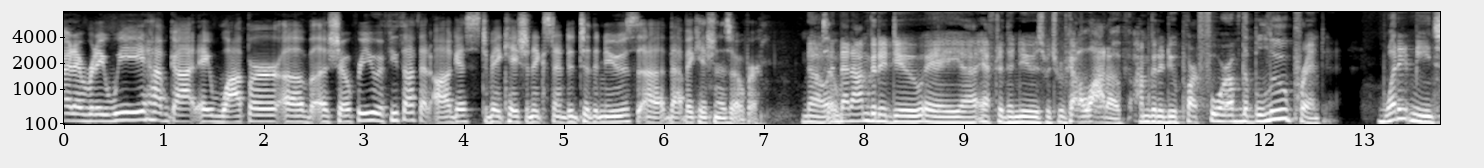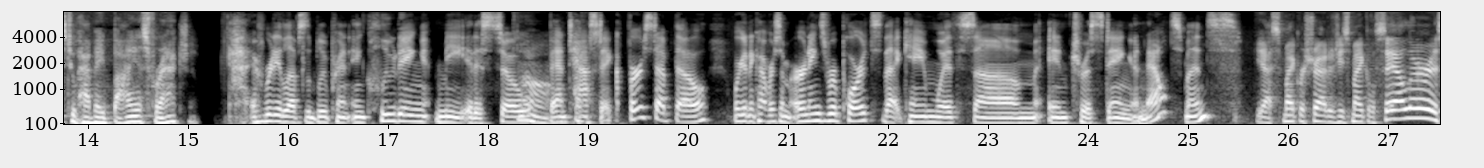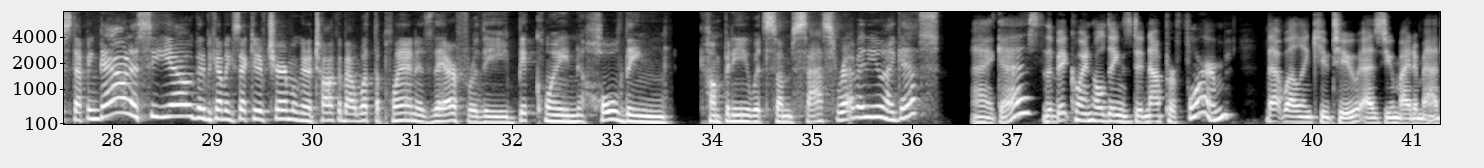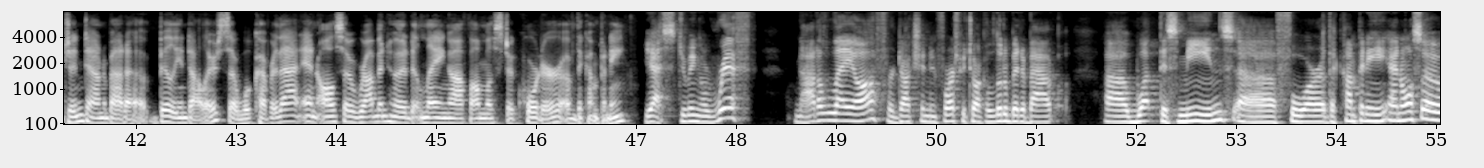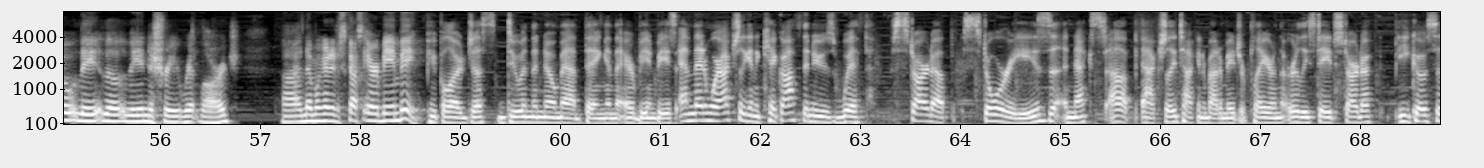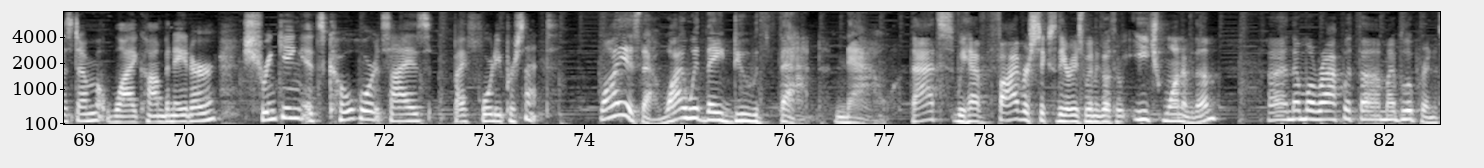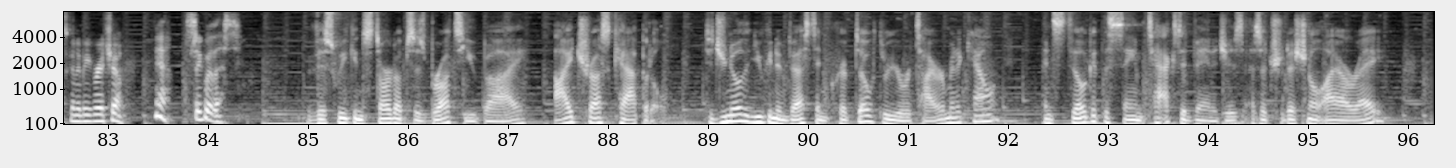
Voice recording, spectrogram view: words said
All right, everybody, we have got a whopper of a show for you. If you thought that August vacation extended to the news, uh, that vacation is over. No, so, and then I'm going to do a uh, after the news, which we've got a lot of. I'm going to do part four of the blueprint, what it means to have a bias for action. Everybody loves the blueprint, including me. It is so oh, fantastic. Thanks. First up, though, we're going to cover some earnings reports that came with some interesting announcements. Yes, MicroStrategy's Michael Saylor is stepping down as CEO, going to become executive chairman. We're going to talk about what the plan is there for the Bitcoin holding company with some SaaS revenue, I guess. I guess the Bitcoin holdings did not perform that well in Q2, as you might imagine, down about a billion dollars. So we'll cover that. And also Robinhood laying off almost a quarter of the company. Yes, doing a RIF, not a layoff, reduction in force. We talk a little bit about uh, what this means uh, for the company and also the, the, the industry writ large. Uh, and then we're going to discuss Airbnb. People are just doing the nomad thing in the Airbnbs. And then we're actually going to kick off the news with startup stories. Next up, actually, talking about a major player in the early stage startup ecosystem, Y Combinator, shrinking its cohort size by 40%. Why is that? Why would they do that now? That's, we have five or six theories. We're going to go through each one of them. Uh, and then we'll wrap with uh, my blueprint. It's going to be a great show. Yeah, stick with us. This Week in Startups is brought to you by iTrust Capital. Did you know that you can invest in crypto through your retirement account and still get the same tax advantages as a traditional IRA?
